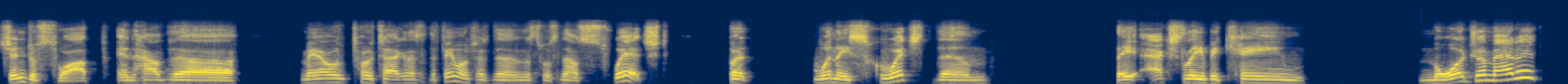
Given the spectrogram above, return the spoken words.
gender swap and how the male protagonist the female protagonist was now switched. But when they switched them, they actually became more dramatic.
